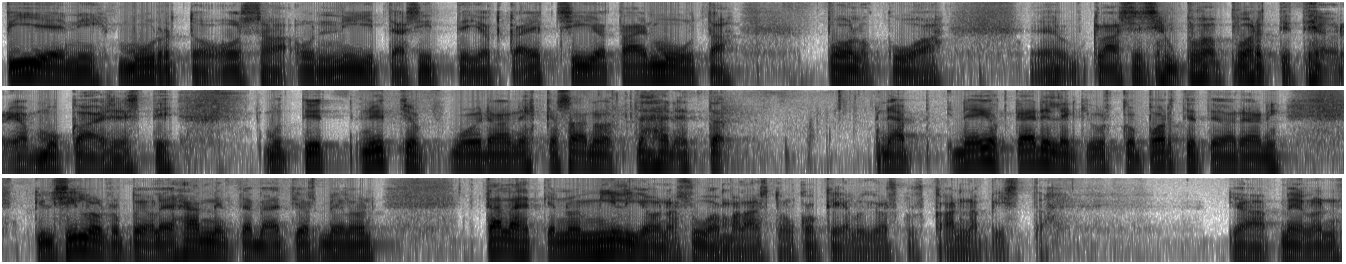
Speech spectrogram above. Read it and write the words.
pieni murtoosa on niitä sitten, jotka etsii jotain muuta polkua eh, klassisen porttiteorian mukaisesti. Mutta nyt, nyt jo voidaan ehkä sanoa tähän, että nämä, ne, jotka edelleenkin uskoo porttiteoriaa, niin kyllä silloin rupeaa olemaan hämmentävää, että jos meillä on tällä hetkellä noin miljoona suomalaista on kokeillut joskus kannabista ja meillä on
